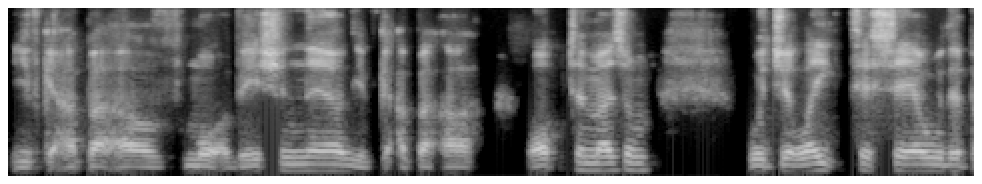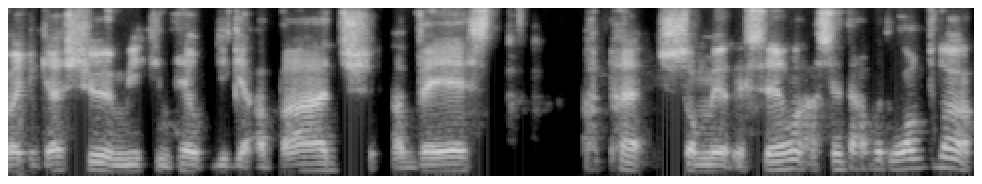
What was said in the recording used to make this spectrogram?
you've got a bit of motivation there, you've got a bit of optimism. Would you like to sell the big issue and we can help you get a badge, a vest, a pitch, somewhere to sell it? I said, I would love that.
